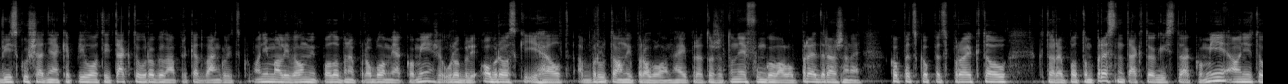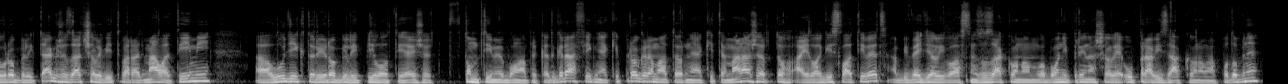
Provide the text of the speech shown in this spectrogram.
vyskúšať nejaké piloty. Tak to urobil napríklad v Anglicku. Oni mali veľmi podobné problémy ako my, že urobili obrovský e-health a brutálny problém, hej, pretože to nefungovalo predražené. Kopec, kopec projektov, ktoré potom presne takto isto ako my a oni to urobili tak, že začali vytvárať malé týmy, ľudí, ktorí robili piloty, hej, že v tom týme bol napríklad grafik, nejaký programátor, nejaký ten manažer toho, aj legislatívec, aby vedeli vlastne so zákonom, lebo oni prinašali aj úpravy zákonom a podobne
